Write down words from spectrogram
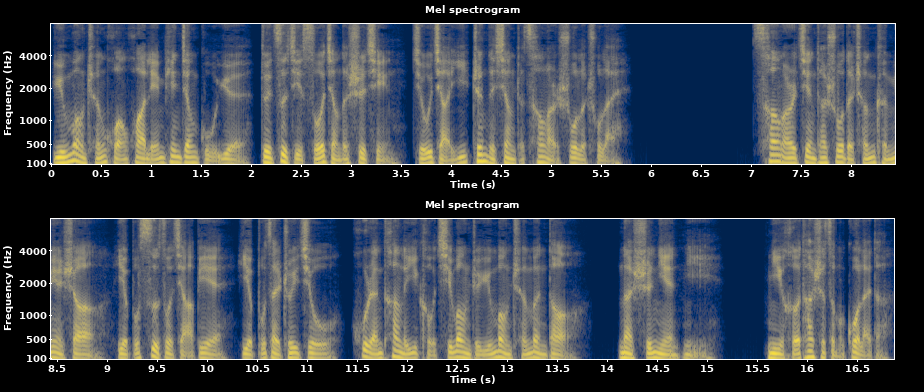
云望尘谎话连篇，将古月对自己所讲的事情九假一真的向着苍耳说了出来。苍耳见他说的诚恳，面上也不似做假辩，也不再追究，忽然叹了一口气，望着云望尘问道。那十年，你，你和他是怎么过来的？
